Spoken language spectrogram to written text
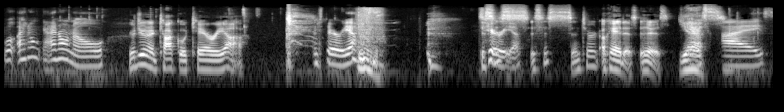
Well, I don't. I don't know. You're doing a taco. Teria. Is Teria. this, is this centered? Okay, it is. It is. Yes. Eyes.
